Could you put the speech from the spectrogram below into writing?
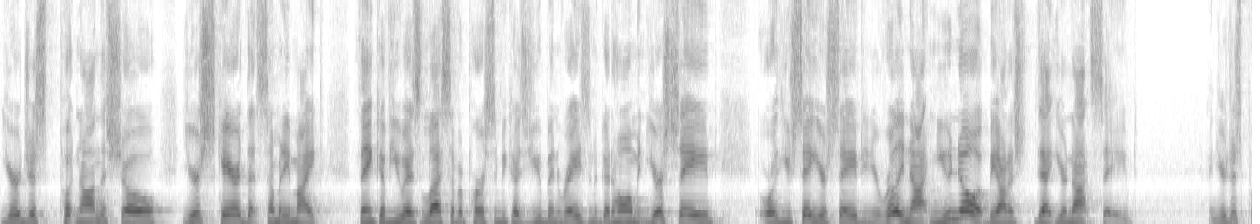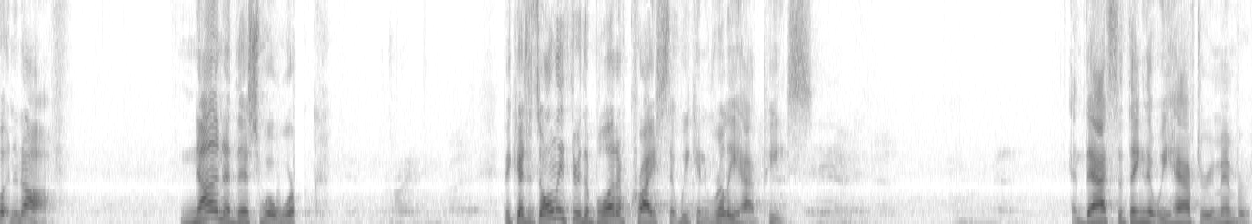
you're just putting on the show you're scared that somebody might think of you as less of a person because you've been raised in a good home and you're saved or you say you're saved and you're really not and you know it be honest that you're not saved and you're just putting it off, none of this will work. Because it's only through the blood of Christ that we can really have peace. And that's the thing that we have to remember.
